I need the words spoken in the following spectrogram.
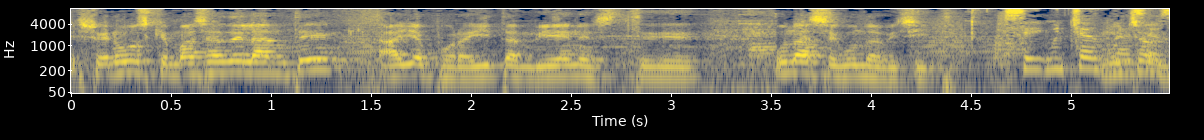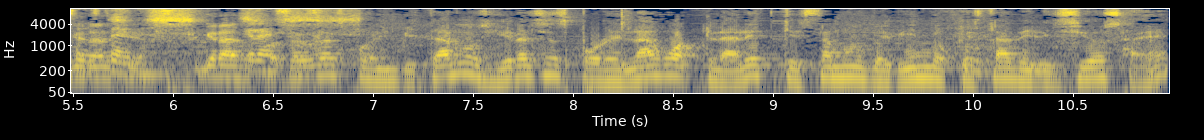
Esperemos que más adelante haya por ahí también este una segunda visita. Sí, muchas gracias. Muchas gracias. Gracias. gracias. gracias. por invitarnos y gracias por el agua claret que estamos bebiendo que está deliciosa, ¿eh?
